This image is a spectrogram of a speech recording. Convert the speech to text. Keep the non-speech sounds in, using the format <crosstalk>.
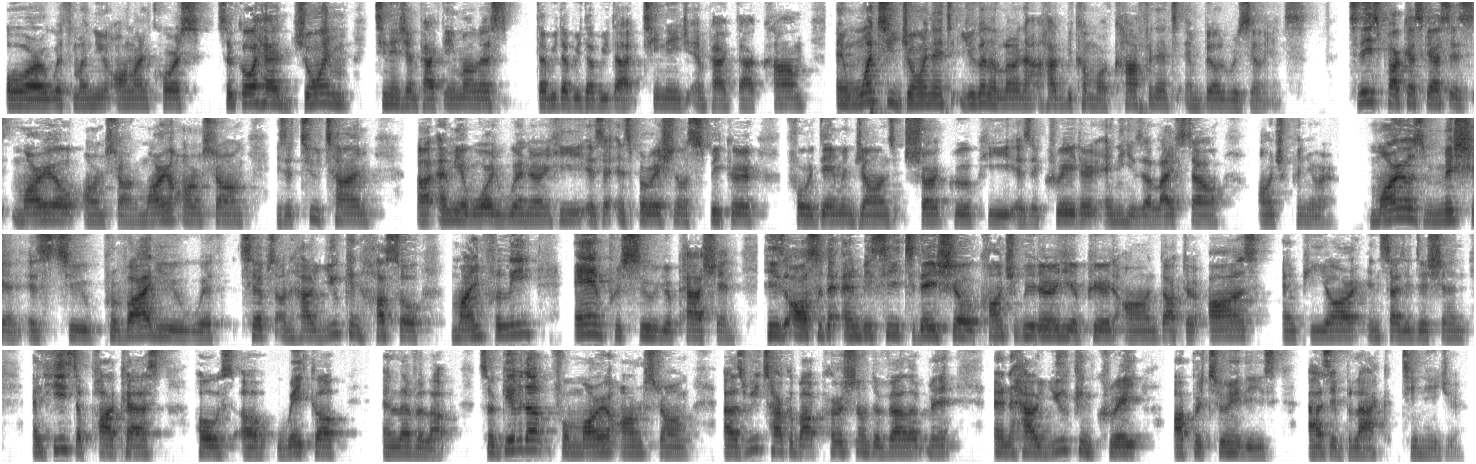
or with my new online course. So go ahead, join Teenage Impact email list, www.teenageimpact.com. And once you join it, you're going to learn how to become more confident and build resilience. Today's podcast guest is Mario Armstrong. Mario Armstrong is a two time uh, Emmy Award winner. He is an inspirational speaker for Daymond John's Shark Group. He is a creator and he's a lifestyle entrepreneur. Mario's mission is to provide you with tips on how you can hustle mindfully and pursue your passion. He's also the NBC Today Show contributor. He appeared on Dr. Oz, NPR, Inside Edition, and he's the podcast host of Wake Up and Level Up. So give it up for Mario Armstrong as we talk about personal development and how you can create opportunities as a black teenager.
